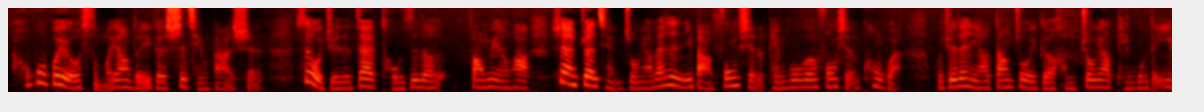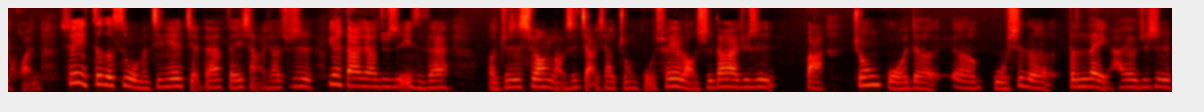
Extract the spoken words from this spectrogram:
会不会有什么样的一个事情发生，所以我觉得在投资的方面的话，虽然赚钱很重要，但是你把风险的评估跟风险的控管。我觉得你要当做一个很重要评估的一环，所以这个是我们今天简单分享一下，就是因为大家就是一直在呃，就是希望老师讲一下中国，所以老师大概就是把中国的呃股市的分类，还有就是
